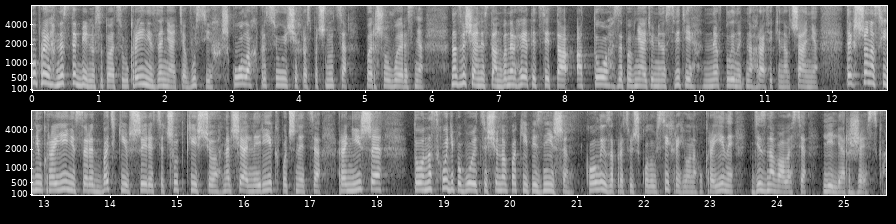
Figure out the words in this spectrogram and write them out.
Попри нестабільну ситуацію в Україні, заняття в усіх школах працюючих розпочнуться 1 вересня. Надзвичайний стан в енергетиці та АТО запевняють у Міносвіті не вплинуть на графіки навчання. Та якщо на східній Україні серед батьків ширяться чутки, що навчальний рік почнеться раніше, то на сході побоюються, що навпаки пізніше. Коли запрацюють школи у всіх регіонах України, дізнавалася Лілія Ржевська.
